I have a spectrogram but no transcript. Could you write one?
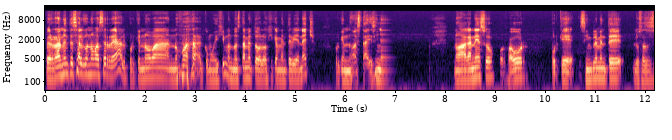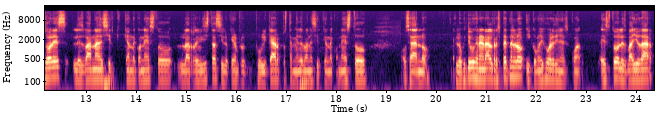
pero realmente ese algo no va a ser real porque no va, no va, como dijimos, no está metodológicamente bien hecho, porque no está diseñado. No hagan eso, por favor porque simplemente los asesores les van a decir qué onda con esto, las revistas si lo quieren publicar, pues también les van a decir qué onda con esto, o sea, no, el objetivo general, respétenlo y como dijo Verdines, esto les va a ayudar,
